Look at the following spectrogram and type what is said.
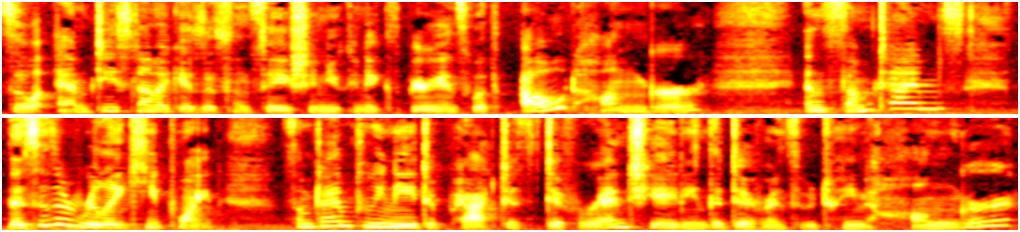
So, empty stomach is a sensation you can experience without hunger. And sometimes, this is a really key point. Sometimes we need to practice differentiating the difference between hunger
